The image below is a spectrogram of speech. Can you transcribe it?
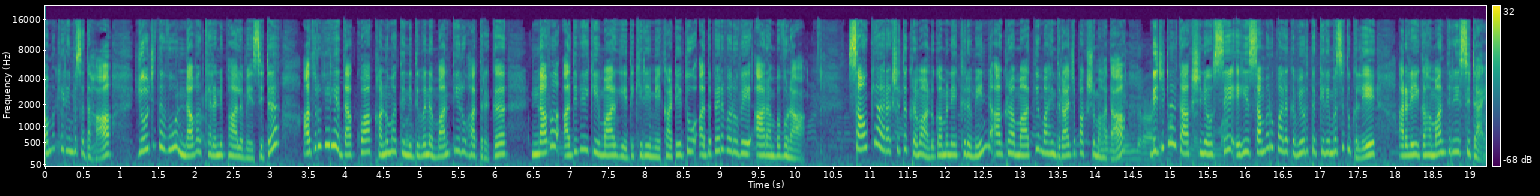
අවම කිරීම සඳහා යෝජිත වූ නව කැලණි පාලමේ සිට අතුරුගිරිය දක්වා කණුමතින් නිදිවන මන්තීරු හතරක නව අධිවේගී මාර්ගය ඉදිකිරීමේ කටයුතු අද පෙරවරුවේ ආරම්භ වුණා. සෞඛ්‍ය ආරක්ෂිත ක්‍රම අනුගමනය කරමින් අග්‍රාමාත්‍ය මහින්ද රාජපක්ෂ මහතා ඩිජිටල් තාක්ෂණය ඔස්සේ එහි සමරු පලක විවෘත කිරීම සිදු කළේ අරලීගහ මන්දිරයේ සිටයි.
